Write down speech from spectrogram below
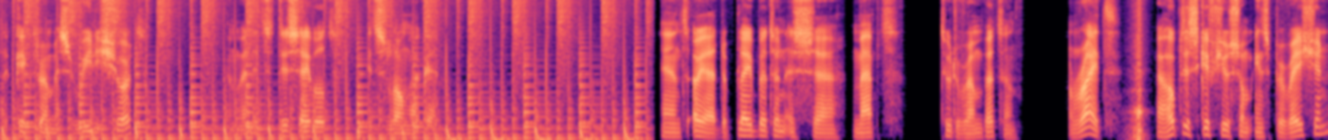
the kick drum is really short. And when it's disabled, it's long again. And oh yeah, the play button is uh, mapped to the run button. Alright, I hope this gives you some inspiration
